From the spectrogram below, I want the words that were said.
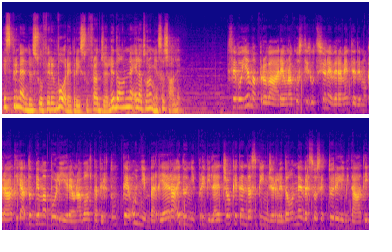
esprimendo il suo fervore per il suffragio delle donne e l'autonomia sociale. Se vogliamo approvare una Costituzione veramente democratica, dobbiamo abolire una volta per tutte ogni barriera ed ogni privilegio che tenda a spingere le donne verso settori limitati,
